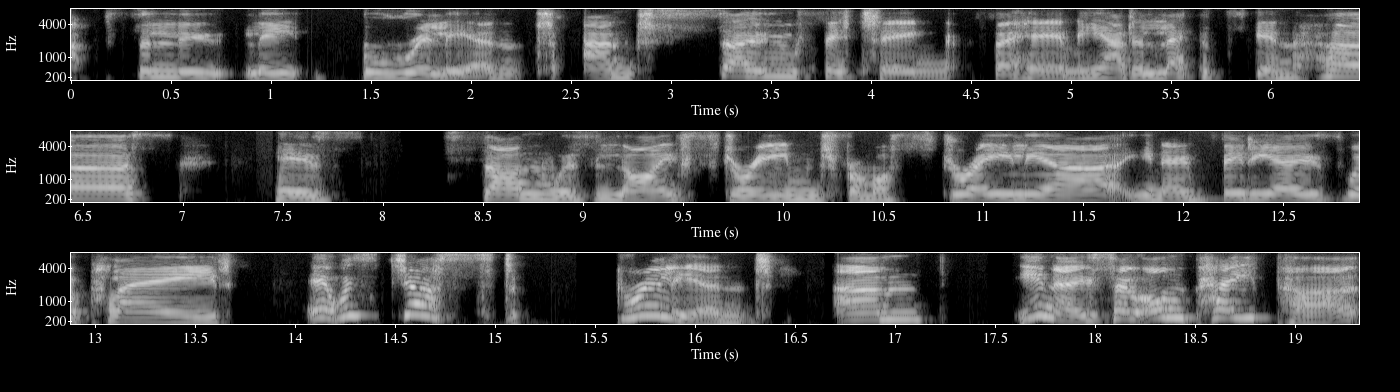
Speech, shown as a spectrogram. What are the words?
absolutely brilliant and so fitting for him. He had a leopard skin hearse. His son was live streamed from Australia. You know, videos were played. It was just brilliant. Um, you know, so on paper,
